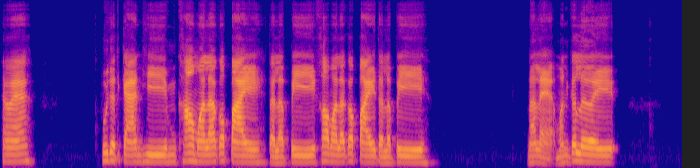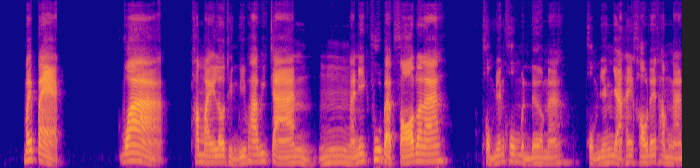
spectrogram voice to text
ใช่ไหมผู้จัดการทีมเข้ามาแล้วก็ไป แต่ละปีเข้ามาแล้วก็ไปแต่ละปี นั่นแหละ มันก็เลยไม่แปลกว่า ทำไมเราถึงวิพากษ์วิจารณ์อืมอันนี้พูดแบบซอฟต์แล้วนะ ผมยังคงเหมือนเดิมนะ ผมยังอยากให้เขาได้ทำงาน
